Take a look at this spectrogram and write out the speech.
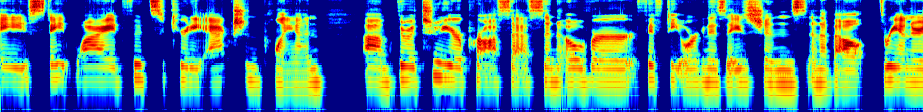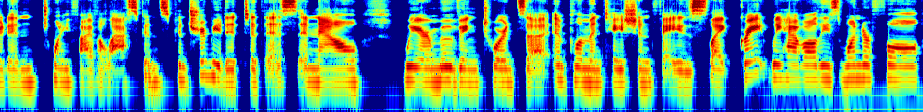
a statewide food security action plan um, through a two year process and over 50 organizations and about 325 Alaskans contributed to this. And now we are moving towards a implementation phase. Like, great, we have all these wonderful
